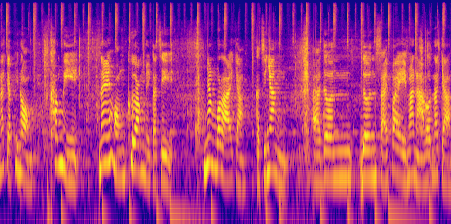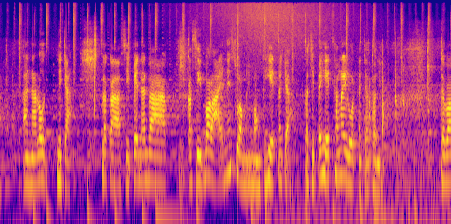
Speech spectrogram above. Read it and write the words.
เนอกจากพี่น้องข้างนี้ในห้องเครื่องนี่ก็สิ ยั่งบ่หลายจ้ะก็สิยั่งเดินเดินสายไฟมาหนารถนาะจ้ะอ่าหนารถนี่จ้ะแล้วก็สิเป็นอันว่ากสิบ่หลายในส่วงในมองที่เฮ็ดนาะจ้ะกสิไปเฮ็ดทั้งในรถนะจ้ะตอนนี้ แต่ว่า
